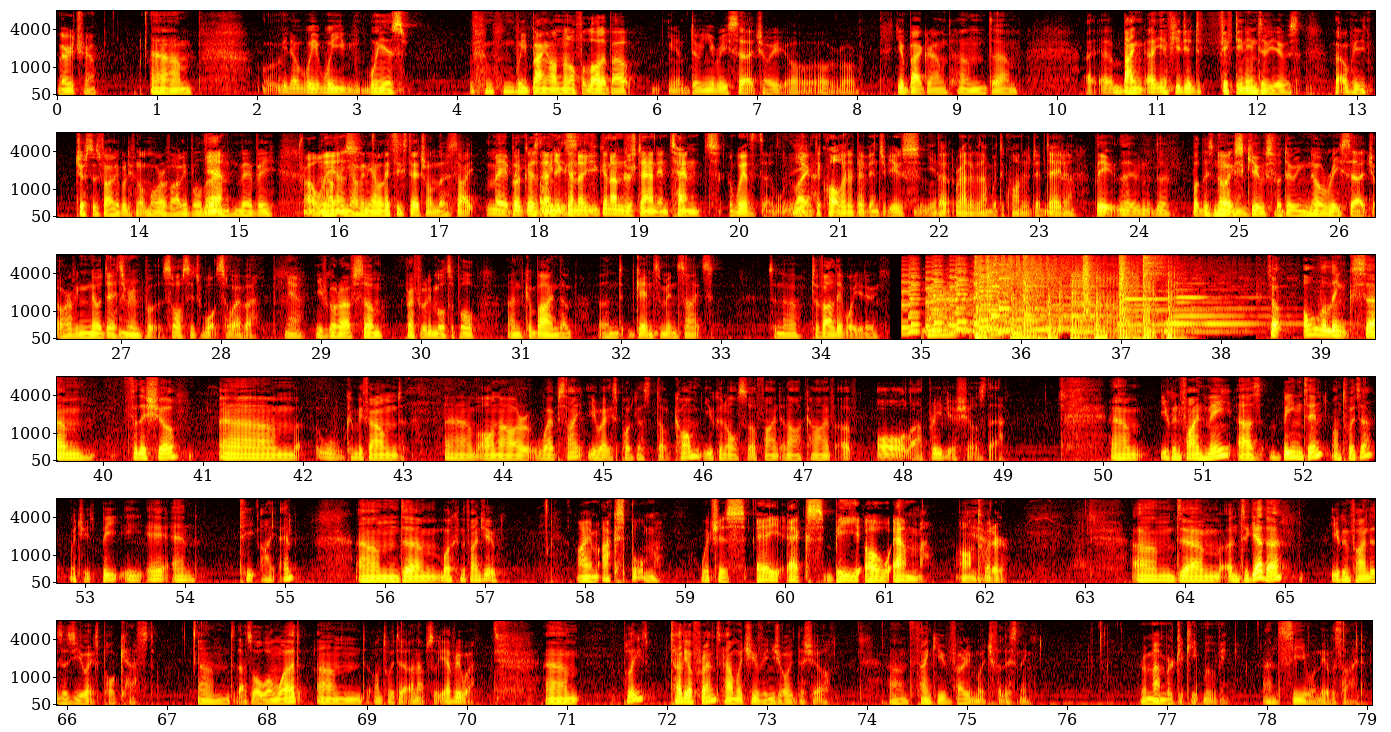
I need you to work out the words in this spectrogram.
Very true. Um, you know, we, we, we as we bang on an awful lot about you know doing your research or or, or, your background, and um, uh, bang uh, if you did 15 interviews, that would be just as valuable, if not more valuable, than Yeah. maybe Probably having, yes. having the analytics data on the site. Maybe because I then mean, you can uh, you can understand intent with uh, like Yeah. the qualitative interviews Yeah. that, rather than with the quantitative data. the, the, the, but there's no Mm. excuse for doing no research or having no data Mm. input sources whatsoever. Yeah. You've got to have some, preferably multiple, and combine them and gain some insights. to know to validate what you're doing. So all the links um, for this show um, can be found um, on our website uxpodcast.com. You can also find an archive of all our previous shows there. Um, you can find me as Beantin on Twitter, which is B E A N T I N. And um, where can they find you? I'm Axbom, which is A X B O M on Yeah. Twitter. And um, and together, you can find us as UX Podcast, and that's all one word. And on Twitter and absolutely everywhere. Please tell your friends how much you've enjoyed the show, and thank you very much for listening. Remember to keep moving. And see you on the other side.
